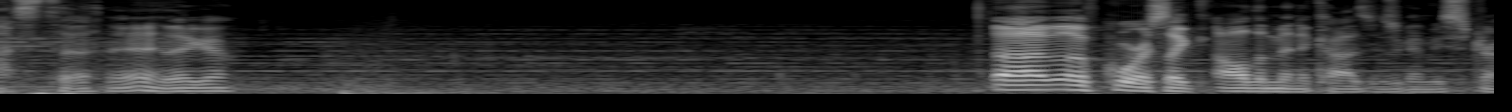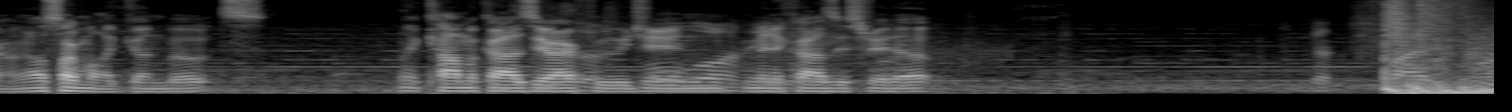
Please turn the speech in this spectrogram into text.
Costa. Yeah, there you go. Uh, of course, like all the Minekazes are gonna be strong. I was talking about like gunboats, like Kamikaze, This is Arfuji, and full-on Minekaze straight up. You got five more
